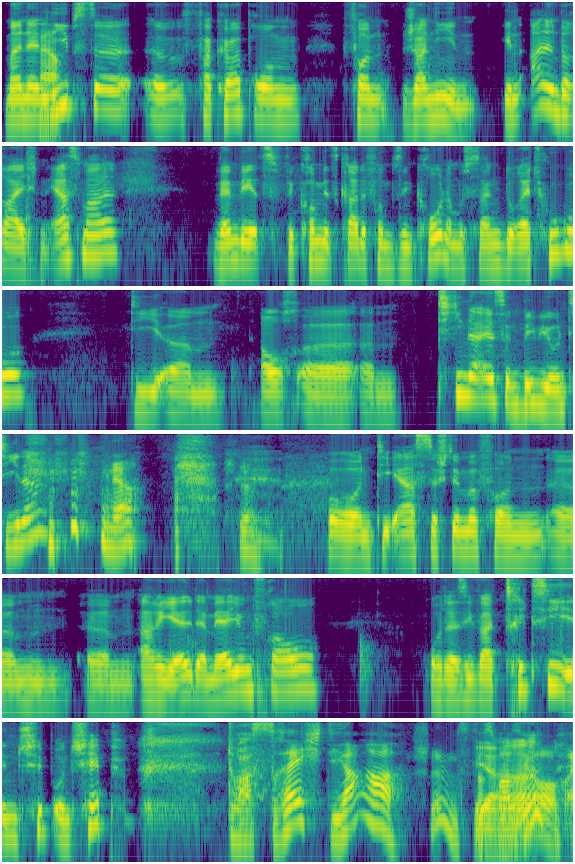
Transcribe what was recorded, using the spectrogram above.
Meine ja. liebste äh, Verkörperung von Janine in allen Bereichen. Erstmal, wenn wir jetzt, wir kommen jetzt gerade vom Synchron, da muss ich sagen, Dorette Hugo, die ähm, auch äh, ähm, Tina ist in Bibi und Tina. ja, stimmt. Und die erste Stimme von ähm, ähm, Ariel, der Meerjungfrau. Oder sie war Trixie in Chip und Chap. Du hast recht, ja, stimmt. Das ja. war sie auch.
